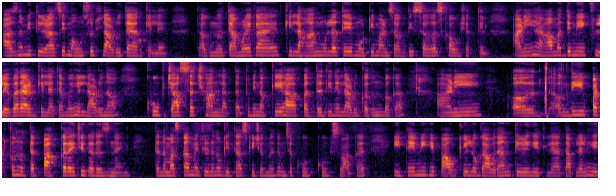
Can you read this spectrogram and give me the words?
आज ना मी तिळाचे मौसूत लाडू तयार केले. आहे तर मग त्यामुळे काय आहे की लहान मुलं ते मोठी माणसं अगदी सहज खाऊ शकतील. आणि ह्यामध्ये मी एक फ्लेवर ॲड केला आहे त्यामुळे हे लाडू ना खूप जास्त छान लागतात. तुम्ही नक्की ह्या पद्धतीने लाडू करून बघा. आणि अगदी पटकन होतात पाक करायची गरज नाही. तर नमस्कार मैत्रिणीनो गीतास किचनमध्ये तुमचे खूप खूप स्वागत. इथे मी हे पाव किलो गावरान तीळ घेतले. आता आपल्याला हे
